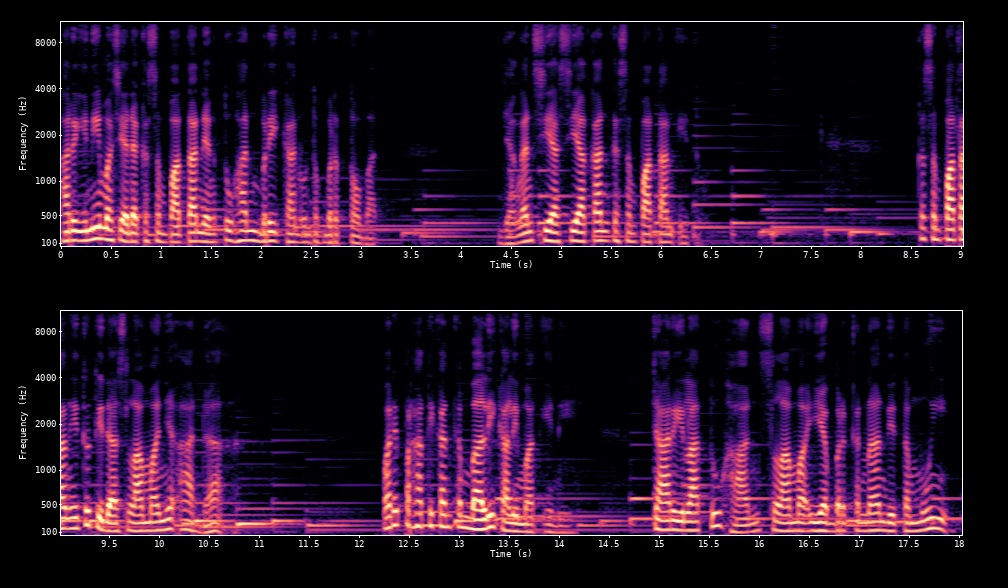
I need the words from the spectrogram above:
Hari ini masih ada kesempatan yang Tuhan berikan untuk bertobat. Jangan sia-siakan kesempatan itu. Kesempatan itu tidak selamanya ada. Mari perhatikan kembali kalimat ini. Carilah Tuhan selama Ia berkenan ditemui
